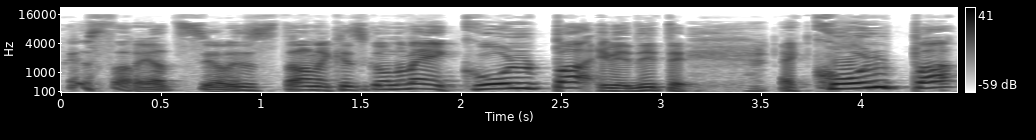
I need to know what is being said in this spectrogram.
questa reazione strana che secondo me è colpa, e vedete, è colpa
